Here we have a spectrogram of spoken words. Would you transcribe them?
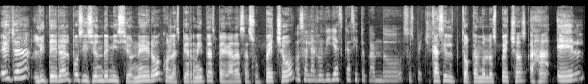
Ella, literal, posición de misionero, con las piernitas pegadas a su pecho, O sea, las rodillas casi tocando sus pechos. casi tocando los pechos. Ajá, él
